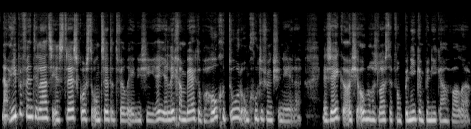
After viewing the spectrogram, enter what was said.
Nou, hyperventilatie en stress kosten ontzettend veel energie. Hè? Je lichaam werkt op hoge toeren om goed te functioneren. En zeker als je ook nog eens last hebt van paniek en paniekaanvallen.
